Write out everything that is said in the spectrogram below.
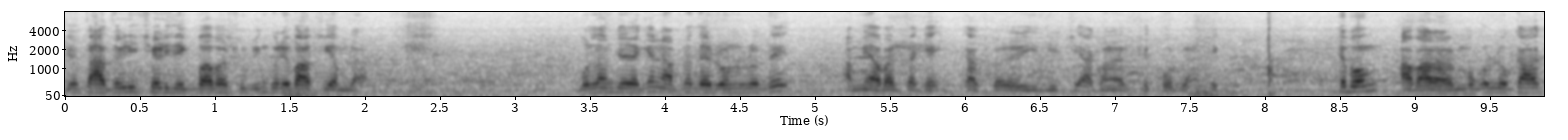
যে তাড়াতাড়ি ছেড়ে দেখব আবার শুটিং করে বাঁচি আমরা। বললাম যে, দেখেন, আপনাদের অনুরোধে আমি আবার তাকে কাজ করে দিচ্ছি, এখন আর সে করবে না, ঠিক। এবং আবার আরম্ভ করল কাজ।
